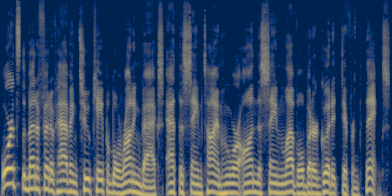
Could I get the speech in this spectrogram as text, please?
or it's the benefit of having two capable running backs at the same time who are on the same level but are good at different things.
